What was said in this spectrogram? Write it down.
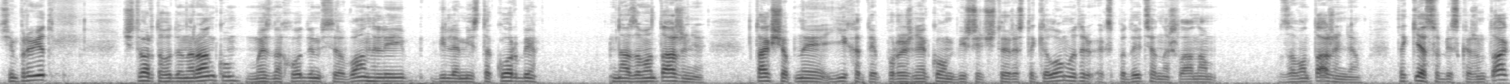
Всім привіт! Четверта година ранку. Ми знаходимося в Англії біля міста Корбі на завантаженні. Так, щоб не їхати порожняком більше 400 км, експедиція знайшла нам завантаження. Таке собі, скажімо так.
